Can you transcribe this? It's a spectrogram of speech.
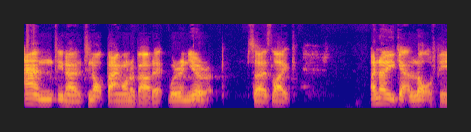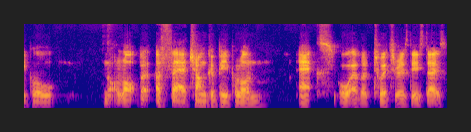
And you know, to not bang on about it, we're in Europe, so it's like I know you get a lot of people, not a lot, but a fair chunk of people on X or whatever Twitter is these days,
